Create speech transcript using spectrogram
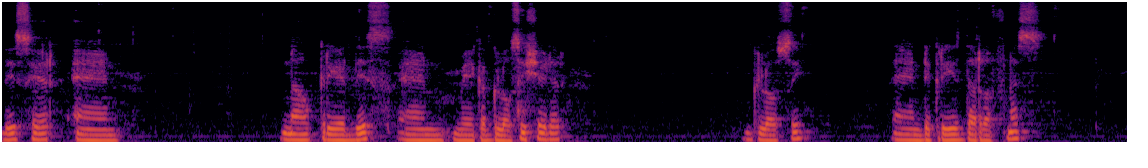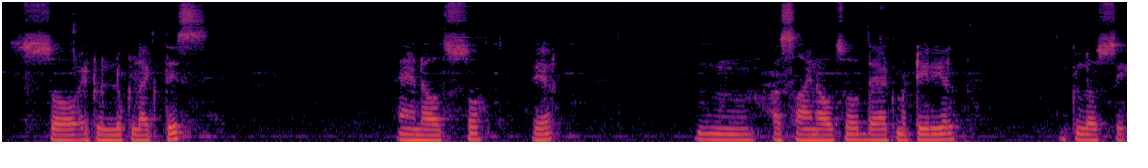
this here and now create this and make a glossy shader. Glossy and decrease the roughness. So it will look like this. And also here mm, assign also that material. Glossy.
